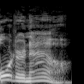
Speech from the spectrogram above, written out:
Order now.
